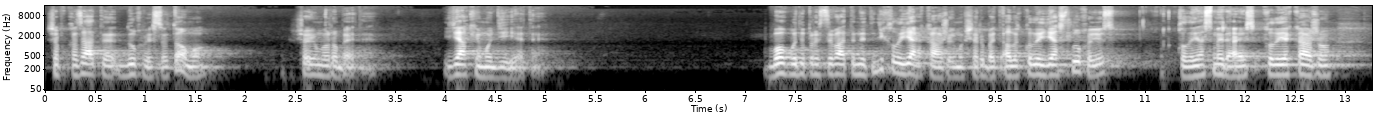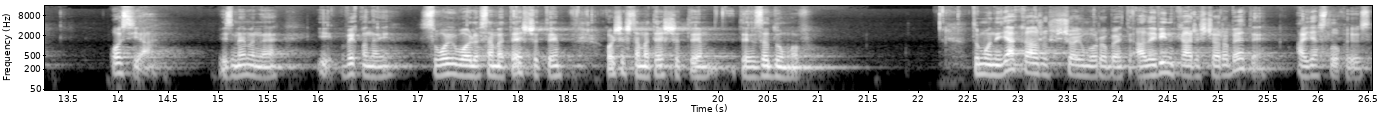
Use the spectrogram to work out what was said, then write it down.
щоб казати Духові Святому, що йому робити, як йому діяти. Бог буде працювати не тоді, коли я кажу йому, що робити, але коли я слухаюсь, коли я смиряюсь, коли я кажу, ось я, візьми мене і виконай свою волю саме те, що ти хочеш, саме те, що ти, ти задумав. Тому не я кажу, що йому робити, але він каже, що робити, а я слухаюсь,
